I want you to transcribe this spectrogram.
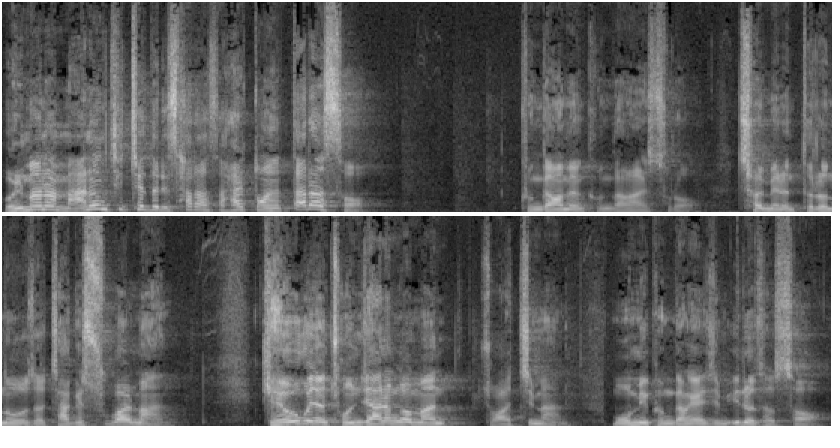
얼마나 많은 지체들이 살아서 활동하에 따라서 건강하면 건강할수록 처음에는 들어누워서 자기 수발만 겨우 그냥 존재하는 것만 좋았지만 몸이 건강해지면 일어서서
